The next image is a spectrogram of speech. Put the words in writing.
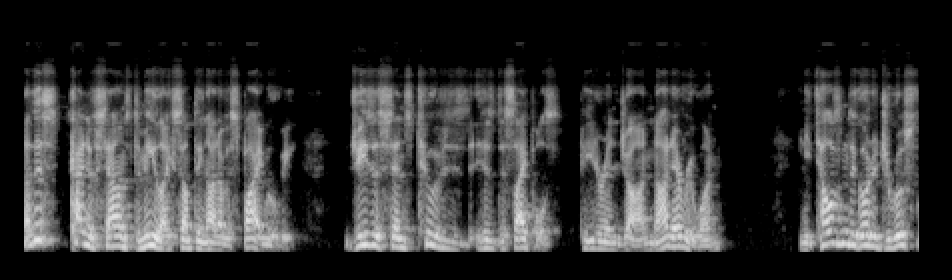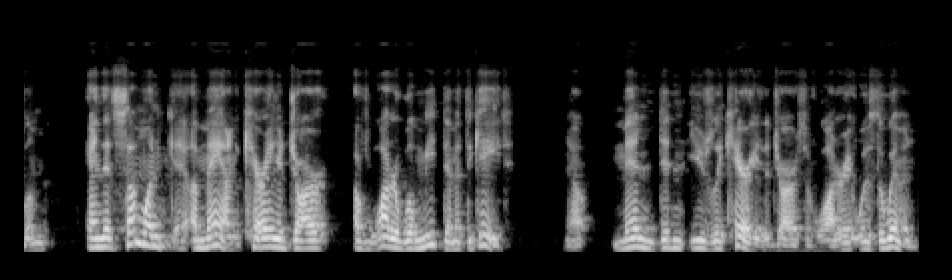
Now, this kind of sounds to me like something out of a spy movie. Jesus sends two of his, his, disciples, Peter and John, not everyone, and he tells them to go to Jerusalem and that someone, a man carrying a jar of water, will meet them at the gate. Now, men didn't usually carry the jars of water, it was the women.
